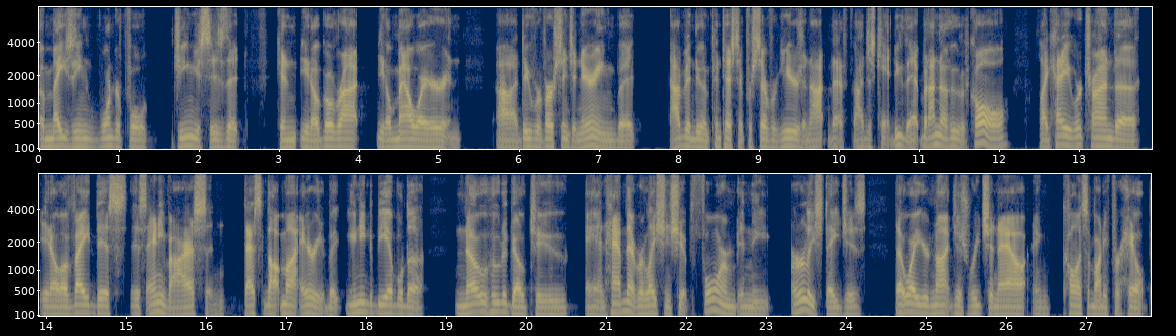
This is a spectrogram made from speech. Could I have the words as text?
amazing, wonderful geniuses that can you know go write you know malware and uh, do reverse engineering. But I've been doing pen testing for several years, and I that I just can't do that. But I know who to call. Like, hey, we're trying to you know evade this this antivirus, and that's not my area. But you need to be able to know who to go to and have that relationship formed in the early stages. That way, you're not just reaching out and calling somebody for help,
